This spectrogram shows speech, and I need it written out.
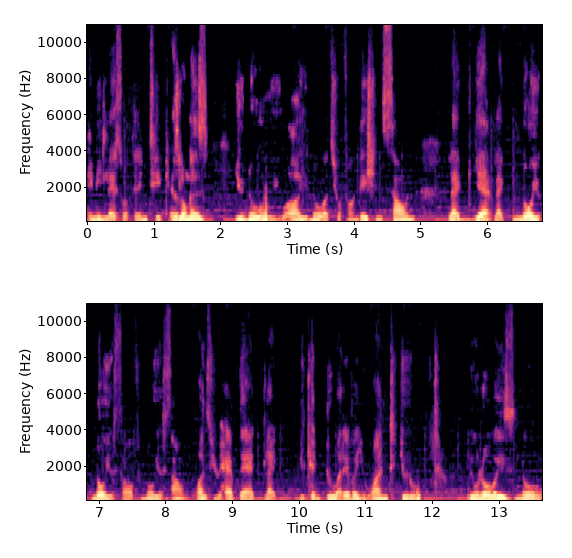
any less authentic. As long as you know who you are you know what's your foundation sound like. Mm. yeah like know you know yourself know your sound. Once you have that like you can do whatever you want. You you will always know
